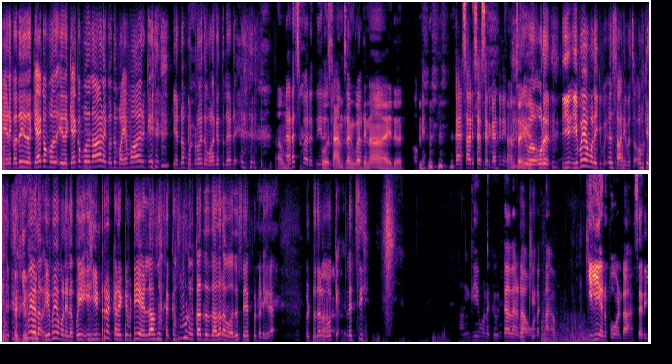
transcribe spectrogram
எனக்கு வந்து இதை கேட்க போது இதை கேட்க போதெல்லாம் எனக்கு வந்து பயமா இருக்கு. என்ன பண்றோம் இந்த உலகத்துலன்னு. ஆமா. நினைச்சு பாரு இப்போ சாம்சங் பார்த்தீங்கன்னா இது okay. Sorry sorry sorry continue Samsung ஒரு- இமயமலைக்கு சாரி மச்சான் ஓகே இமயல இமயமலையில போய் இன்டர்நெட் கனெக்டிவிட்டி எல்லாமே கம்முன்னு உட்கார்ந்துருந்தா தான் நம்ம வந்து சேஃப் நினைக்கிறேன். பட் ஓகே லெட்ஸ் சி அங்கேயும் உனக்கு விட்டாதானடா. உனக்கு நாங்க கிளி அனுப்புவோம்டா. சரி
